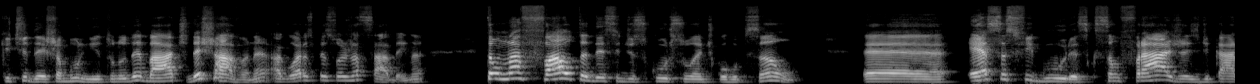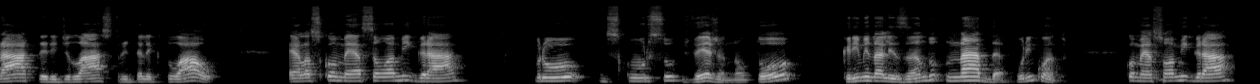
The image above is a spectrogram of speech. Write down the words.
Que te deixa bonito no debate. Deixava, né? Agora as pessoas já sabem, né? Então, na falta desse discurso anticorrupção, é, essas figuras que são frágeis de caráter e de lastro intelectual, elas começam a migrar para o discurso. Veja, não estou criminalizando nada por enquanto. Começam a migrar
